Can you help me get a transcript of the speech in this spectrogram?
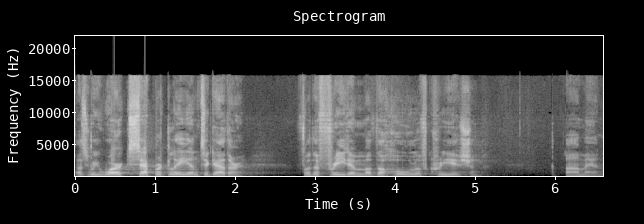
as we work separately and together for the freedom of the whole of creation. Amen.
